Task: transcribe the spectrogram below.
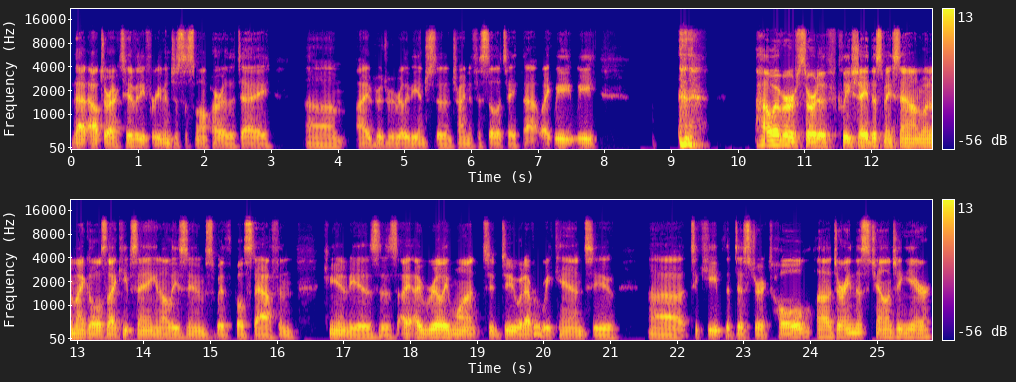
that outdoor activity for even just a small part of the day um, i would really be interested in trying to facilitate that like we we however sort of cliched this may sound one of my goals that i keep saying in all these zooms with both staff and community is is i, I really want to do whatever we can to uh, to keep the district whole uh, during this challenging year.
